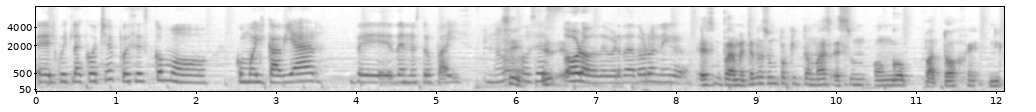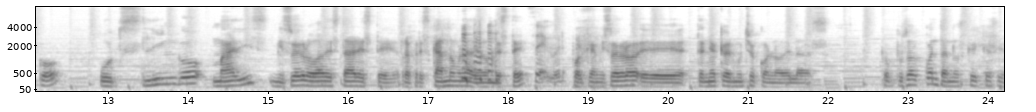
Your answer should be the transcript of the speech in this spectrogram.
el cuitlacoche, pues es como, como el caviar de, de nuestro país, ¿no? Sí, o sea, es- es oro, de verdad, oro negro. es para meternos un poquito más, es un hongo patogénico. Utzlingo maris. Mi suegro va a estar este, refrescándomela de donde esté. Seguro. Porque mi suegro eh, tenía que ver mucho con lo de las. Pues cuéntanos, ¿qué, qué hacía?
